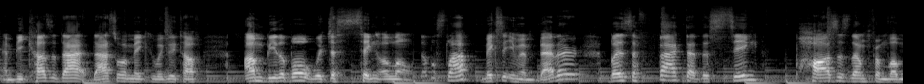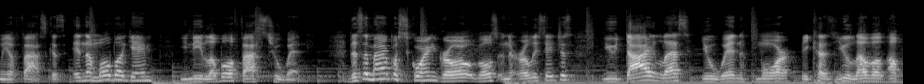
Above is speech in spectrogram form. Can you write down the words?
And because of that, that's what makes Wigglytuff unbeatable with just Sing alone. Double Slap makes it even better, but it's the fact that the Sing pauses them from leveling up fast because in the mobile game, you need level up fast to win. It doesn't matter about scoring goals in the early stages, you die less, you win more because you level up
